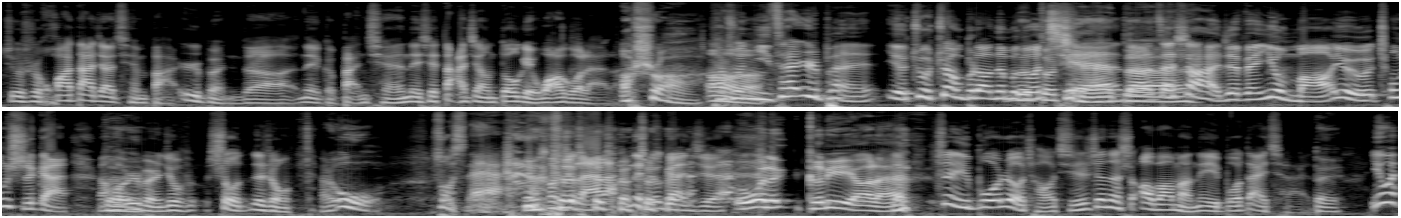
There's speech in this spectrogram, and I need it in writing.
就是花大价钱把日本的那个板前那些大将都给挖过来了。哦，是啊？他说：“哦。你在日本也就赚不了那么多钱？对在上海这边又忙又有充实感，然后日本人就受那种，哦，做死呢，然后就来了 那种感觉。我为了格力也要来。这一波热潮其实真的是奥巴马那一波带起来的。对，因为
